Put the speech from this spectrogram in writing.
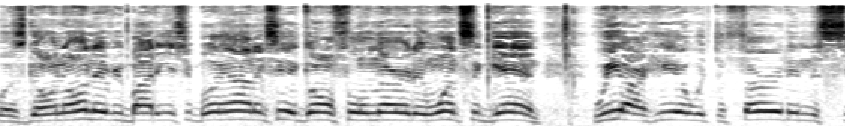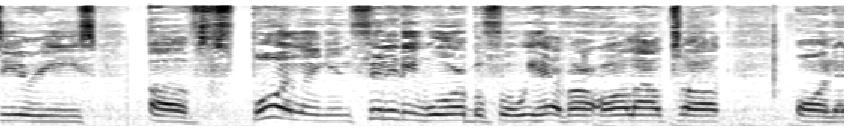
What's going on, everybody? It's your boy Onyx here, going full nerd, and once again, we are here with the third in the series of spoiling Infinity War before we have our all-out talk on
